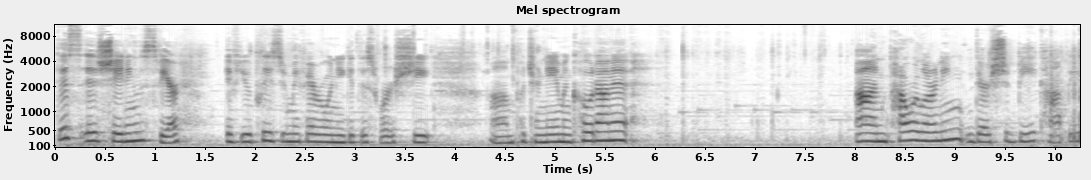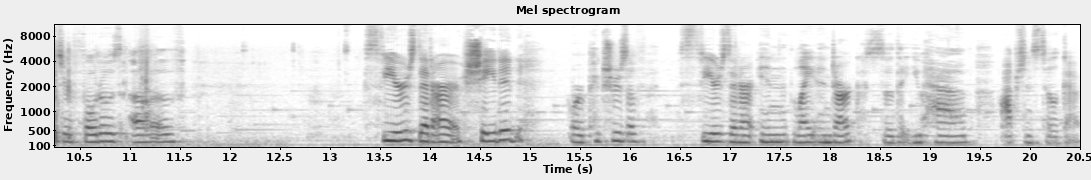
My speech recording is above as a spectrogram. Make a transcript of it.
This is shading the sphere. If you please do me a favor when you get this worksheet, um, put your name and code on it. On Power Learning, there should be copies or photos of spheres that are shaded or pictures of spheres that are in light and dark so that you have options to look at.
